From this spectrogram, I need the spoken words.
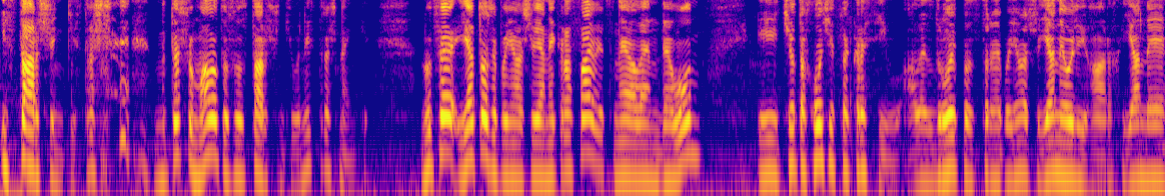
І старшенькі, страшне. Не те, що мало, то що старшенькі, вони страшненькі. Ну, це я теж розумію, що я не красавець, не Ален Делон. І що-то хочеться красиво. Але з другої сторони, я розумію, що я не олігарх, я не,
